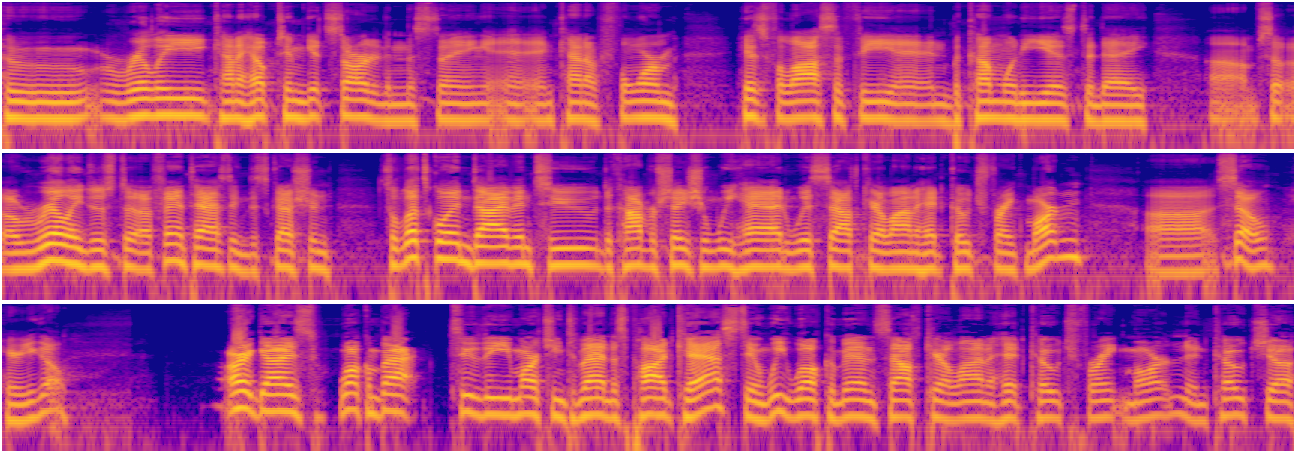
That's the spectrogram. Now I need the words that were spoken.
who really kind of helped him get started in this thing and, and kind of form his philosophy and become what he is today. Um, so, a really just a fantastic discussion. So let's go ahead and dive into the conversation we had with South Carolina head coach Frank Martin. Uh, so here you go. All right, guys, welcome back to the Marching to Madness podcast, and we welcome in South Carolina head coach Frank Martin. And, coach, uh,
